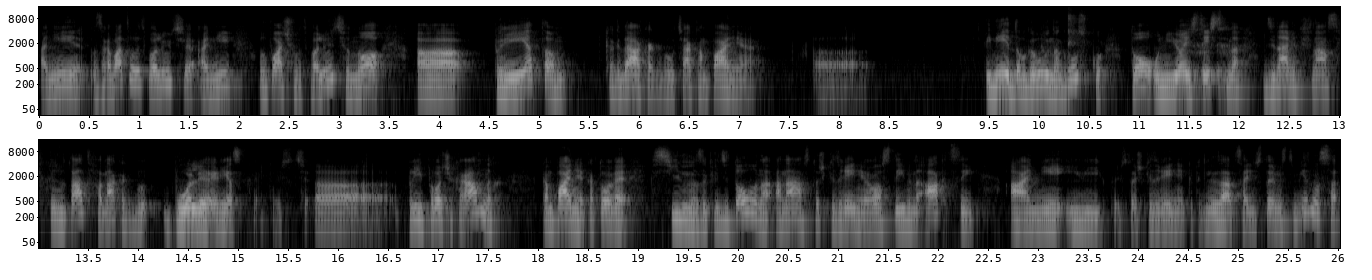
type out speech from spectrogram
Они зарабатывают в валюте, они выплачивают в валюте, но э, при этом, когда как бы у тебя компания э, имеет долговую нагрузку, то у нее, естественно, динамика финансовых результатов, она как бы более резкая. То есть э, при прочих равных компания, которая сильно закредитована, она с точки зрения роста именно акций, а не EV, то есть с точки зрения капитализации, а не стоимости бизнеса,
